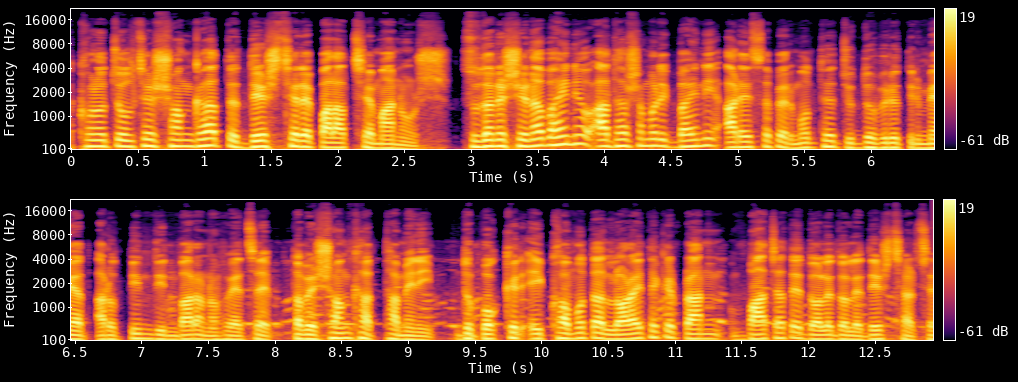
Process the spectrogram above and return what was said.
এখনও চলছে সংঘাত, দেশ ছেড়ে পালাচ্ছে মানুষ। সুদানের সেনাবাহিনী ও আধা সামরিক বাহিনী আরএসএফ এর মধ্যে যুদ্ধবিরতির মেয়াদ আরও তিন দিন বাড়ানো হয়েছে, তবে সংঘাত থামেনি। দুপক্ষের এই ক্ষমতার লড়াই থেকে প্রাণ বাঁচাতে দলে দলে দেশ ছাড়ছে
